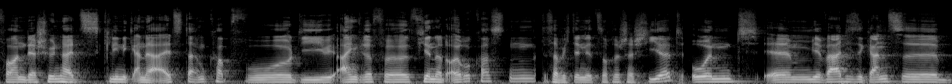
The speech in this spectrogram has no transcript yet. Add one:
von der Schönheitsklinik an der Alster im Kopf, wo die Eingriffe 400 Euro kosten. Das habe ich dann jetzt noch recherchiert und ähm, mir war diese ganze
